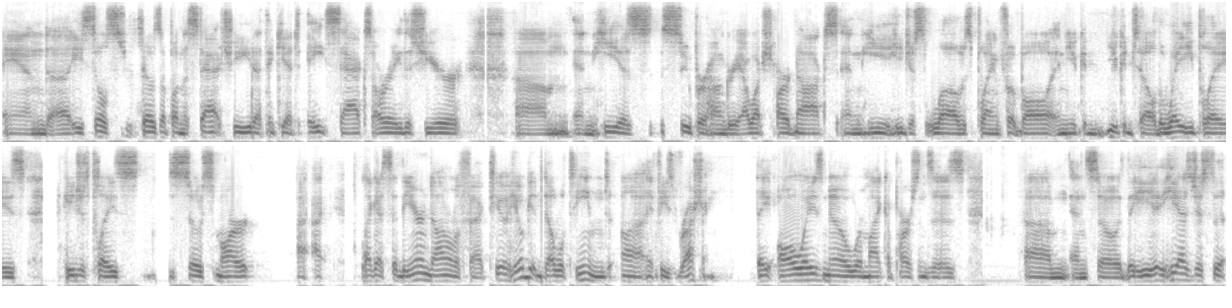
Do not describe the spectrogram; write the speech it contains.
And uh, he still shows up on the stat sheet. I think he had eight sacks already this year, um, and he is super hungry. I watched Hard Knocks, and he he just loves playing football. And you can you can tell the way he plays. He just plays so smart. I, I like I said, the Aaron Donald effect. He'll he'll get double teamed uh, if he's rushing. They always know where Micah Parsons is. Um, and so the, he, he has just a,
